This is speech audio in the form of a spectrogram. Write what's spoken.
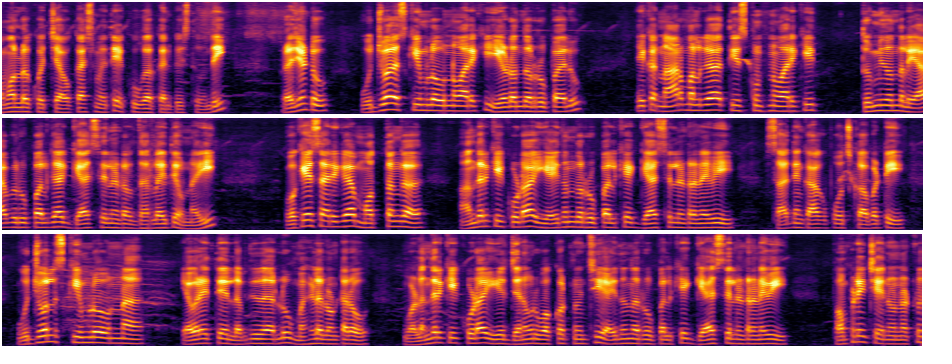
అమల్లోకి వచ్చే అవకాశం అయితే ఎక్కువగా కనిపిస్తుంది. ప్రజెంటు ఉజ్వల స్కీమ్లో ఉన్న వారికి ఏడు వందల రూపాయలు ఇక నార్మల్గా తీసుకుంటున్న వారికి తొమ్మిది వందల యాభై రూపాయలుగా గ్యాస్ సిలిండర్ ధరలు అయితే ఉన్నాయి. ఒకేసారిగా మొత్తంగా అందరికీ కూడా ఈ ఐదు వందల రూపాయలకే గ్యాస్ సిలిండర్ అనేవి సాధ్యం కాకపోవచ్చు కాబట్టి ఉజ్వల్ స్కీమ్లో ఉన్న ఎవరైతే లబ్ధిదారులు మహిళలు ఉంటారో వాళ్ళందరికీ కూడా ఈ జనవరి ఒకటి నుంచి ఐదు వందల రూపాయలకే గ్యాస్ సిలిండర్ అనేవి పంపిణీ చేయనున్నట్లు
